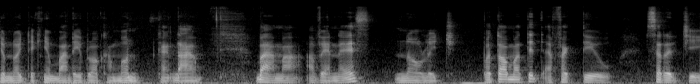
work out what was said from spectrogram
ចំណុចដែលខ្ញុំបានរៀបរាប់ខាងមុនខាងដើមបាទមក awareness knowledge បន្តមកទៀត effective strategy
